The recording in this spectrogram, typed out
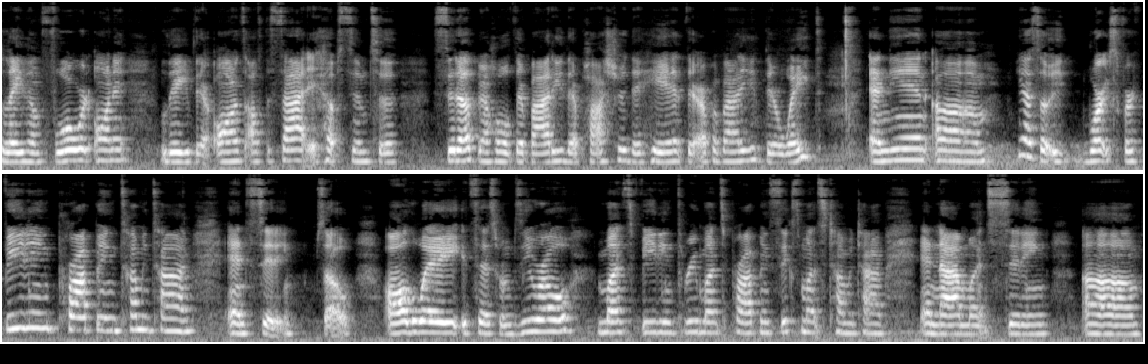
lay them forward on it, leave their arms off the side. It helps them to sit up and hold their body, their posture, their head, their upper body, their weight. And then, um, yeah, so it works for feeding, propping, tummy time, and sitting. So all the way, it says from zero months feeding, three months propping, six months tummy time, and nine months sitting. Um,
